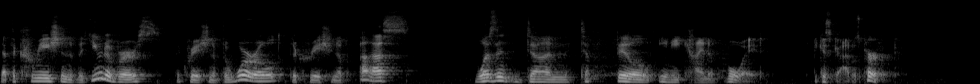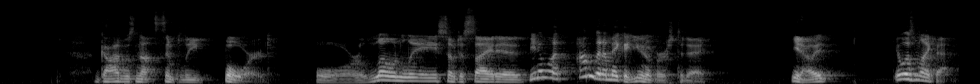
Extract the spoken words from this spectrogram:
that the creation of the universe, the creation of the world, the creation of us, wasn't done to fill any kind of void because God was perfect. God was not simply bored or lonely, so decided, you know what, I'm going to make a universe today. You know, it, it wasn't like that.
